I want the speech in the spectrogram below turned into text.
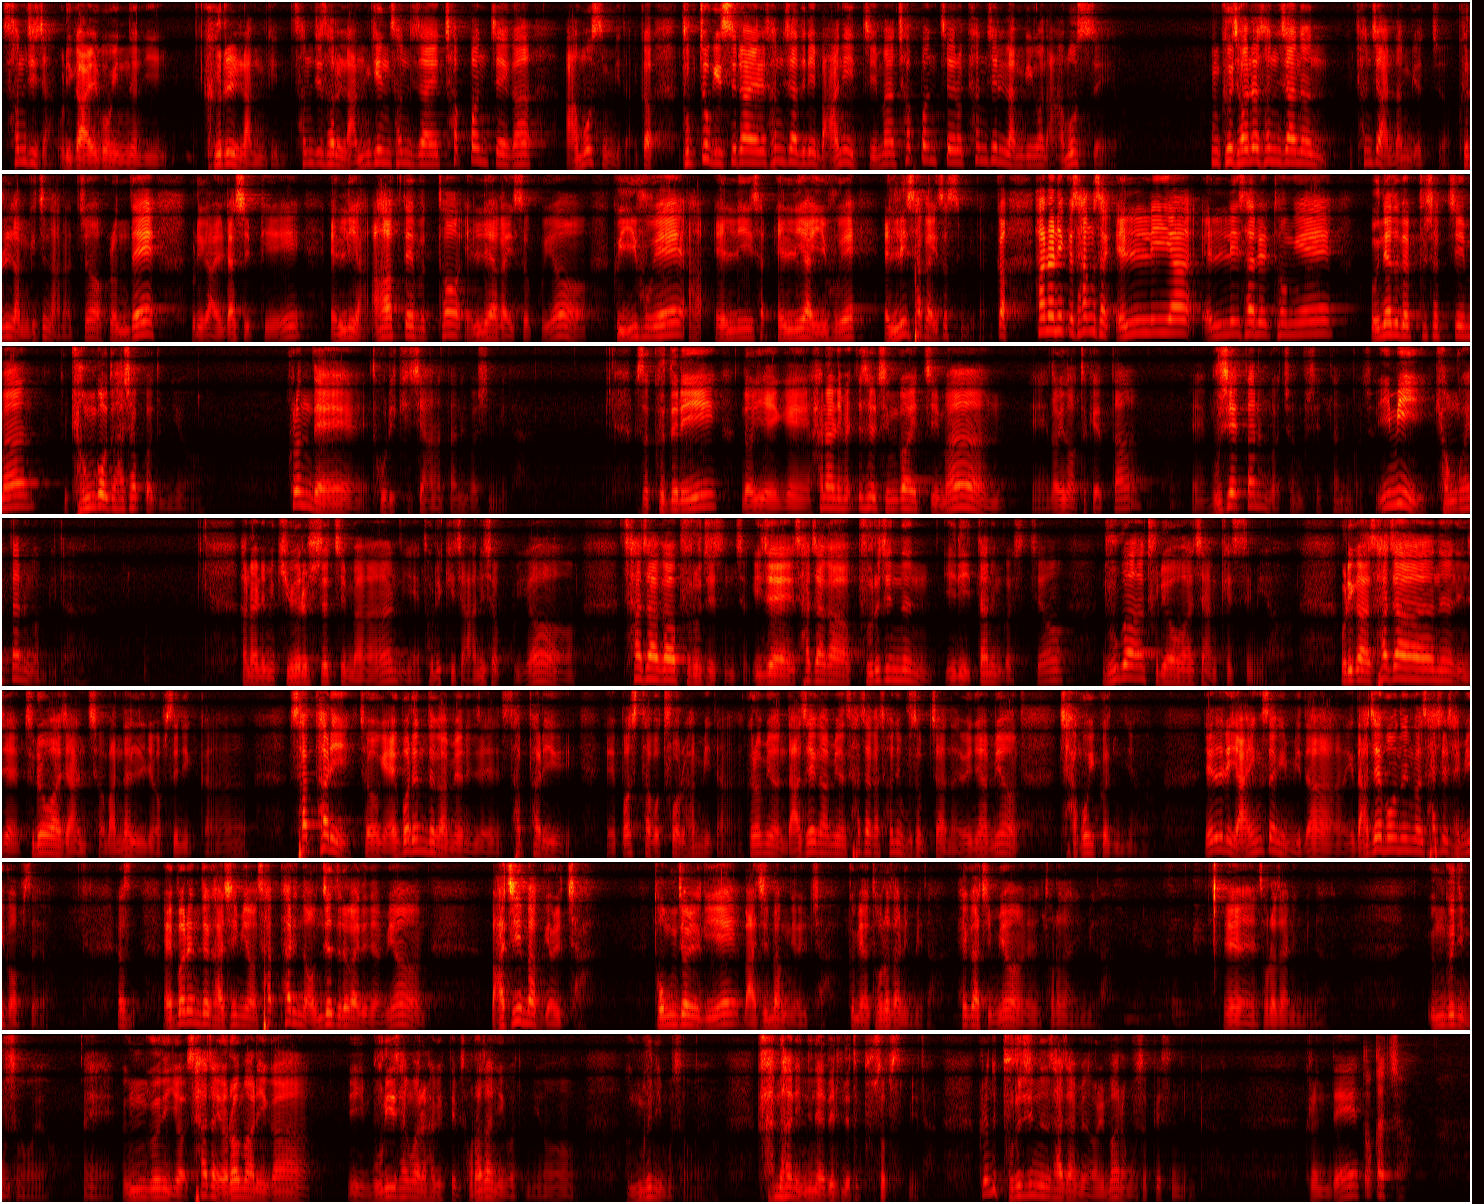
선지자 우리가 알고 있는 이 글을 남긴 선지서를 남긴 선지자의 첫 번째가 아모스입니다. 그러니까 북쪽 이스라엘 선지자들이 많이 있지만 첫 번째로 편지를 남긴 건 아모스예요. 그럼 그 전에 선지자는 편지 안 남겼죠. 글을 남기진 않았죠. 그런데 우리가 알다시피 엘리야 아합 때부터 엘리야가 있었고요. 그 이후에 아, 엘리사, 엘리야 이후에 엘리사가 있었습니다. 그러니까 하나님께서 항상 엘리야 엘리사를 통해 은혜도 베푸셨지만 경고도 하셨거든요. 그런데 돌이키지 않았다는 것입니다. 그래서 그들이 너희에게 하나님의 뜻을 증거했지만 예, 너희는 어떻게 했다? 예, 무시했다는 거죠. 무시했다는 거죠. 이미 경고했다는 겁니다. 하나님이 기회를 주셨지만 예, 돌이키지 않으셨고요. 사자가 부르짖은 즉 이제 사자가 부르짖는 일이 있다는 것이죠. 누가 두려워하지 않겠으며 우리가 사자는 이제 두려워하지 않죠. 만날 일이 없으니까 사파리 저기 에버랜드 가면 이제 사파리 예, 버스 타고 투어를 합니다. 그러면 낮에 가면 사자가 전혀 무섭지 않아요. 왜냐하면 자고 있거든요. 얘네들이 야행성입니다. 낮에 보는 건 사실 재미가 없어요. 그래서 에버랜드 가시면 사파리는 언제 들어가야 되냐면 마지막 열차, 동절기의 마지막 열차. 그럼 얘가 돌아다닙니다. 해가 지면 돌아다닙니다. 예, 돌아다닙니다. 은근히 무서워요. 예, 은근히 여- 사자 여러 마리가 이 무리 생활을 하기 때문에 돌아다니거든요. 은근히 무서워요. 가만히 있는 애들인데도 무섭습니다. 그런데 부르짖는 사자면 얼마나 무섭겠습니까? 그런데 똑같죠.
